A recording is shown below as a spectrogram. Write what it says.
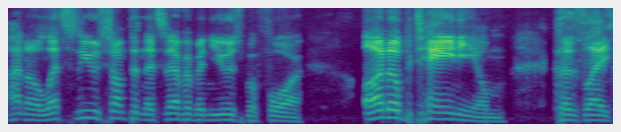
I don't know, let's use something that's never been used before. Unobtainium. Because like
